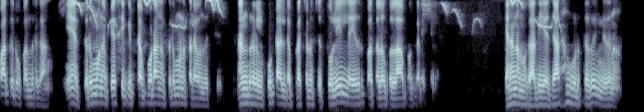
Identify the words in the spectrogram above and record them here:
பார்த்துட்டு உட்காந்துருக்காங்க ஏன் திருமணம் பேசிக்கிட்ட போறாங்க திருமண தடை வந்துச்சு. நண்பர்கள் கூட்டாளிட்ட பிரச்சனை வச்சு தொழில்ல எதிர்பார்த்த அளவுக்கு லாபம் கிடைக்கல. ஏன்னா நமக்கு அதிக ஜாதகம் கொடுத்தது மிதனம்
